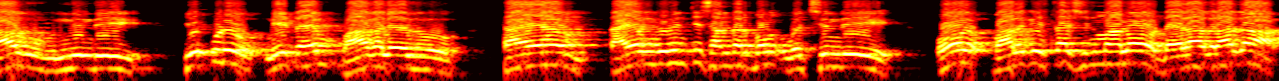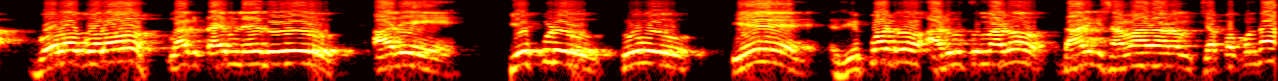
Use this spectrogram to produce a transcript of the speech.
బాగు ఉండింది ఇప్పుడు నీ టైం బాగలేదు. టైం టైం గురించి సందర్భం వచ్చింది. ఓ బాలకృష్ణ సినిమాలో డైలాగ్ లాగా బోలో బోలో నాకు టైం లేదు అని. ఇప్పుడు నువ్వు ఏ రిపోర్టర్ అడుగుతున్నాడో దానికి సమాధానం చెప్పకుండా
